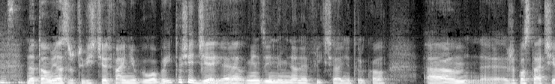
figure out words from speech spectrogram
Jasne. Natomiast rzeczywiście fajnie byłoby, i to się dzieje, między innymi na Netflixie, ale nie tylko, um, że postaci,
